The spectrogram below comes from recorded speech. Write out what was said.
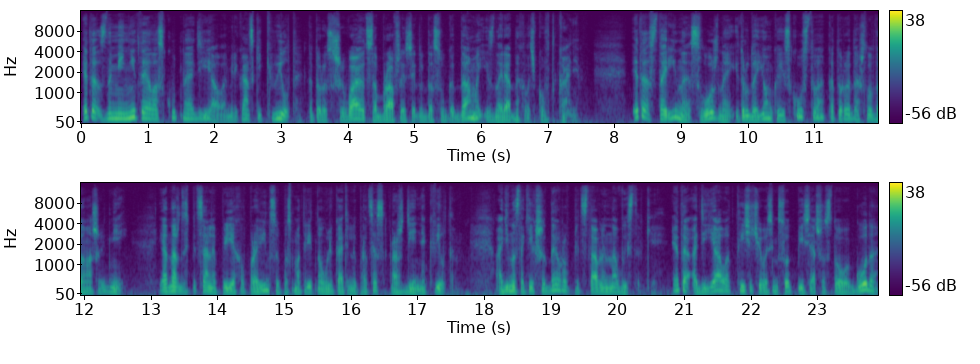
Это знаменитое лоскутное одеяло, американский квилт, который сшивают собравшиеся для досуга дамы из нарядных клочков ткани. Это старинное, сложное и трудоемкое искусство, которое дошло до наших дней – и однажды специально приехал в провинцию посмотреть на увлекательный процесс рождения квилта. Один из таких шедевров представлен на выставке. Это одеяло 1856 года,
